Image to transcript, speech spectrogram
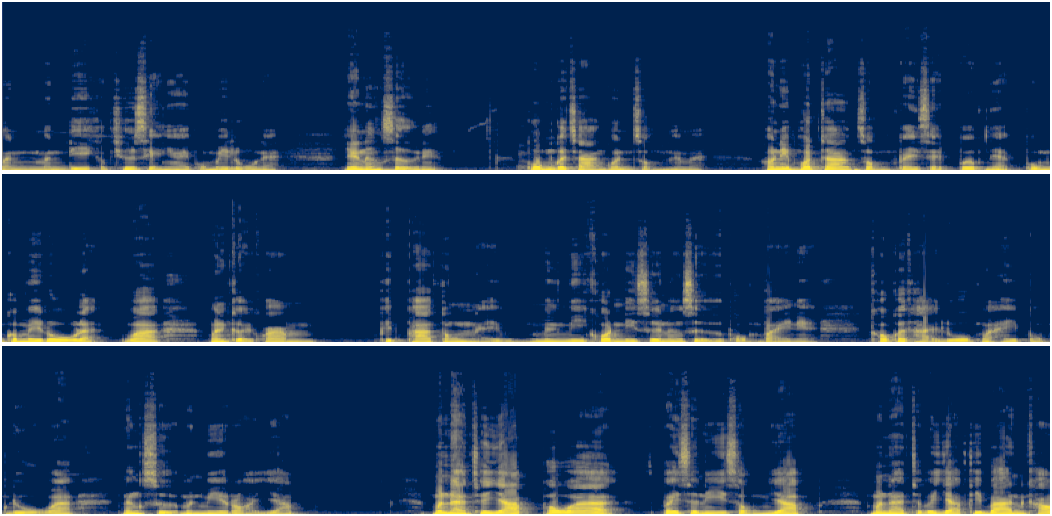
มันมันดีกับชื่อเสียงยังไงผมไม่รู้นะ อย่างหนังสือเนี่ยผมก็จ้างคนส่งใช่ไหมคราวนี้พอจ้างส่งไปเสร็จปุ๊บเนี่ยผมก็ไม่รู้แหละว่ามันเกิดความผิดพลาดตรงไหน มันมีคนที่ซื้อหนังสือผมไปเนี่ยเขาก็ถ่ายรูปมาให้ผมดูว่าหนังสือมันมีรอยยับ มันอาจจะยับเพราะว่าไปรษณีย์ส่งยับ มันอาจจะไปยับที่บ้านเขา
